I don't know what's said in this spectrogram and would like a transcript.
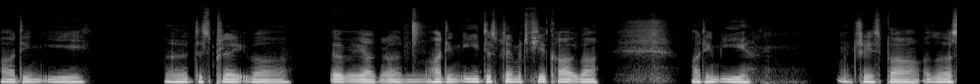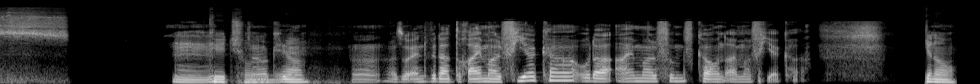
HDMI äh, Display über äh, ja, ein HDMI Display mit 4K über HDMI und Chasebar. Also das Mhm. geht schon. Okay. Ja. Ja, also entweder dreimal 4K oder einmal 5K und einmal 4K. Genau.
